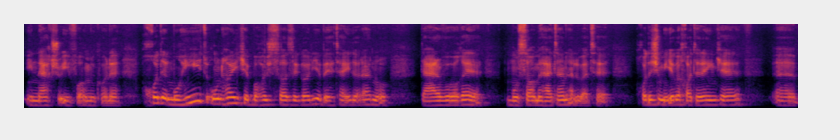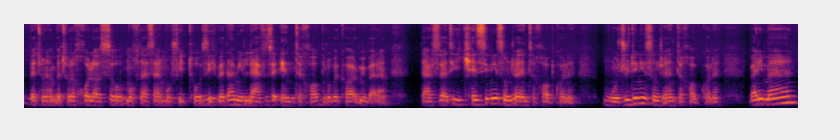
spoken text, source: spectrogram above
این نقش رو ایفا می‌کنه. خود محیط اونهایی که باهاش سازگاری بهتری دارن و در واقع مسامحتا البته. خودش میگه به خاطر اینکه بتونم به طور خلاصه و مختصر مفید توضیح بدم این لفظ انتخاب رو به کار می‌برم. در صورتی که کسی نیست اونجا انتخاب کنه. موجودی نیست اونجا انتخاب کنه. ولی من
